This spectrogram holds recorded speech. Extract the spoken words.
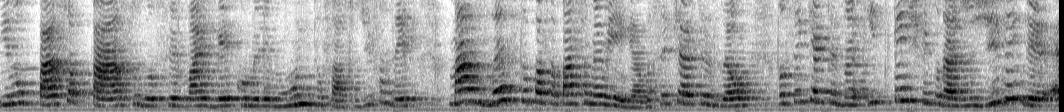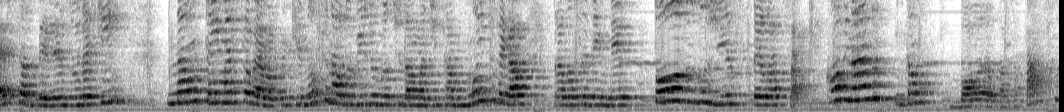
E no passo a passo você vai ver como ele é muito fácil de fazer. Mas antes do passo a passo, minha amiga, você que é artesão, você que é artesã e tem dificuldade de vender essa belezura aqui, não tem mais problema, porque no final do vídeo eu vou te dar uma dica muito legal para você vender todos os dias pelo WhatsApp. Combinado? Então, bora ao passo a passo?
